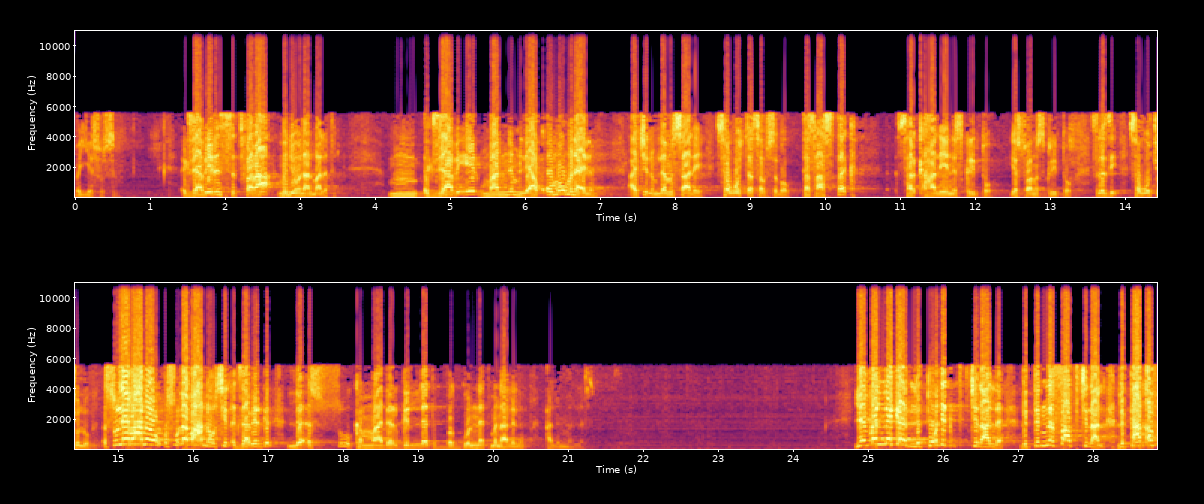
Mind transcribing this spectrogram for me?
በኢየሱስም። እግዚአብሔርን ስትፈራ ምን ይሆናል ማለት ነው እግዚአብሔር ማንም ሊያቆመው ምን አይልም? አይችልም። ለምሳሌ ሰዎች ተሰብስበው ተሳስተህ ሰርቀሃል ይህን እስክሪፕቶ የእሷን እስክሪፕቶ ስለዚህ ሰዎች ሁሉ እሱ ሌባ ነው እሱ ሌባ ነው ሲል እግዚአብሔር ግን ለእሱ ከማደርግለት በጎነት ምን አልልም? አልመለስ የፈለገ ልትወድቅ ትችላለህ ልትነሳ ትችላለህ ልታጠፋ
